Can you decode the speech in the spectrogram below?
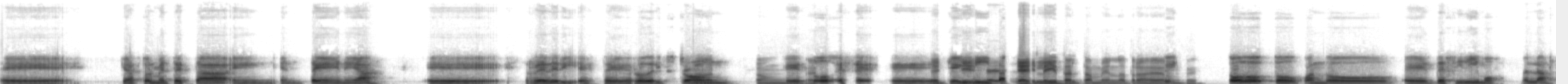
eh, que actualmente está en, en TNA, eh, Roderick, este, Roderick Strong, eh, todo ese, eh, Jay Lethal. también lo trajeron. Todo, todo, cuando decidimos, ¿verdad?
